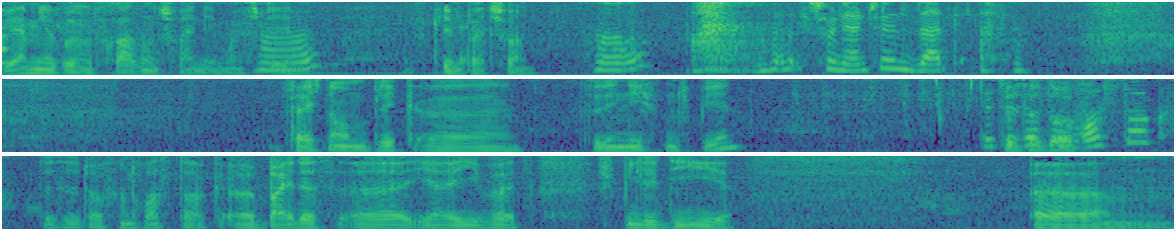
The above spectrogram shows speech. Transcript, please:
Wir haben hier so ein Phrasenschwein neben uns stehen. Das klimpert schon. Das ist schon ganz schön satt. Vielleicht noch einen Blick äh, zu den nächsten Spielen. Düsseldorf, Düsseldorf. und Rostock? Düsseldorf und Rostock. Äh, beides äh, ja jeweils Spiele, die, ähm,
